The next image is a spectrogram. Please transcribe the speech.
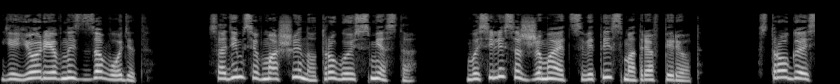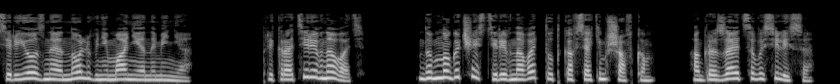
Ее ревность заводит. Садимся в машину, трогаюсь с места. Василиса сжимает цветы, смотря вперед. Строгая, серьезная, ноль внимания на меня. Прекрати ревновать. Да много чести ревновать тут ко всяким шавкам. Огрызается Василиса.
